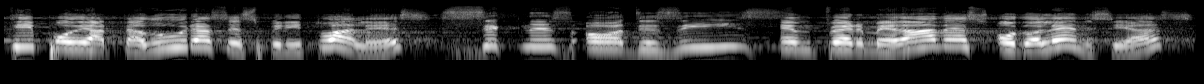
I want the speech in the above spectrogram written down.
tipo de ataduras espirituales, sickness, or disease, enfermedades o dolencias,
